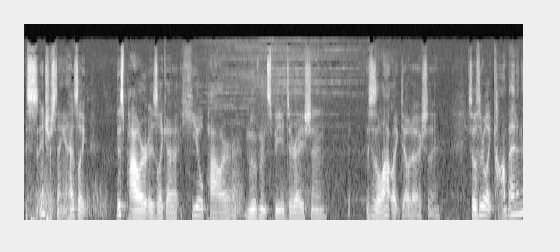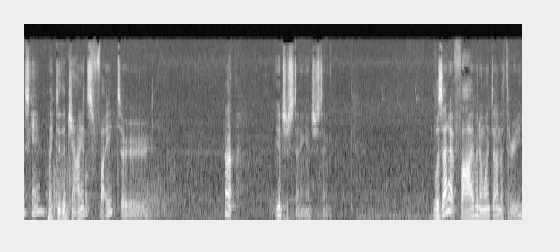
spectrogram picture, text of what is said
This is interesting. It has like, this power is like a heal power, movement speed, duration. This is a lot like Dota actually. So is there like combat in this game? Like do the giants fight or... Huh. Interesting, interesting. Was that at 5 and it went down to 3?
